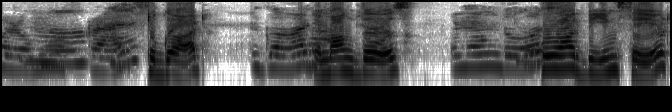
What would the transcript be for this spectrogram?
aroma of Christ. To God. To God. Among those among those who are being saved.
